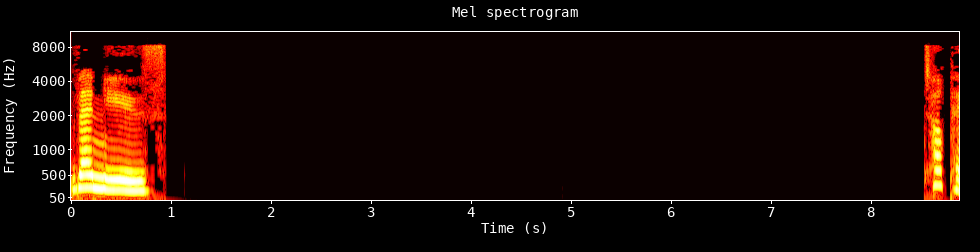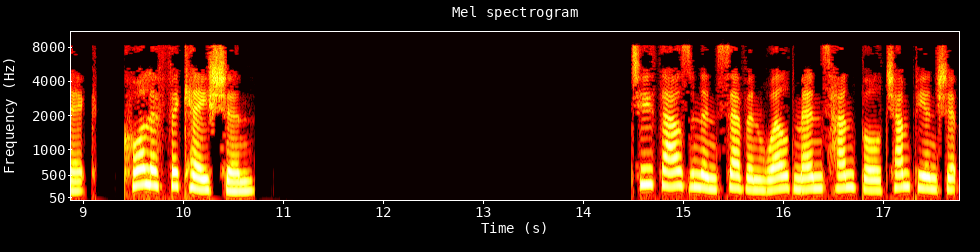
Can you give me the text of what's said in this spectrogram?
Venues Topic: Qualification. 2007 World Men's Handball Championship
